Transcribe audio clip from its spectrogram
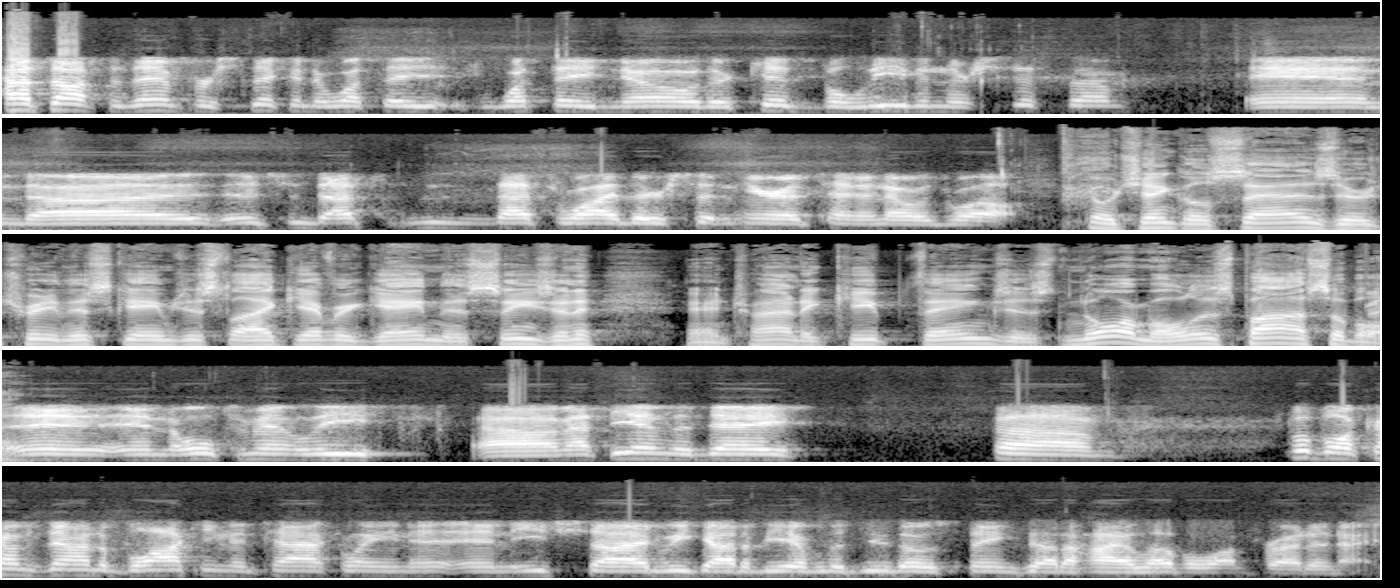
hats off to them for sticking to what they what they know. Their kids believe in their system, and uh, that's that's why they're sitting here at ten and zero oh as well. Coach Hinkle says they're treating this game just like every game this season and trying to keep things as normal as possible. And, and ultimately, um, at the end of the day. Um, football comes down to blocking and tackling, and each side we got to be able to do those things at a high level on Friday night.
